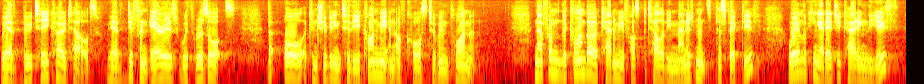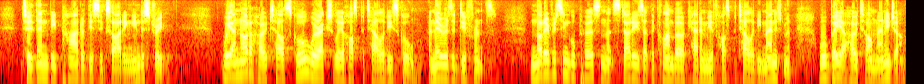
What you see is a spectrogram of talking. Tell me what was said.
We have boutique hotels. We have different areas with resorts, but all are contributing to the economy and, of course, to employment. Now, from the Colombo Academy of Hospitality Management's perspective, we're looking at educating the youth to then be part of this exciting industry. We are not a hotel school, we're actually a hospitality school, and there is a difference. Not every single person that studies at the Colombo Academy of Hospitality Management will be a hotel manager.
